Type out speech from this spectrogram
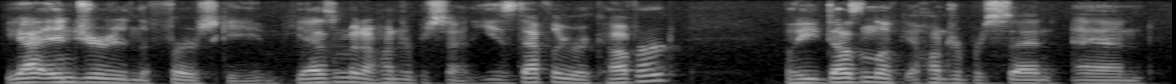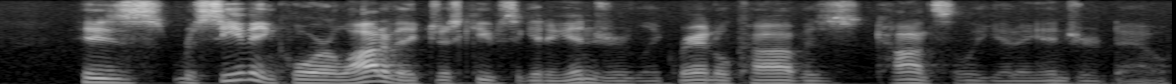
He got injured in the first game. He hasn't been 100%. He's definitely recovered, but he doesn't look 100% and his receiving corps a lot of it just keeps getting injured. Like Randall Cobb is constantly getting injured now.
